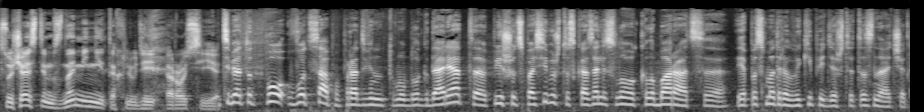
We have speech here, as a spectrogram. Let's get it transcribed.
с участием знаменитых людей России. Тебя тут по WhatsApp продвинутому благодарят. Пишут спасибо, что сказали слово «коллаборация». Я посмотрел в Википедии, что это значит.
